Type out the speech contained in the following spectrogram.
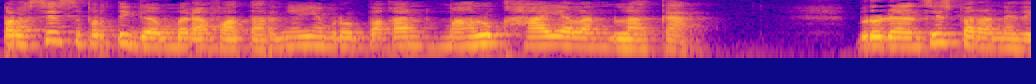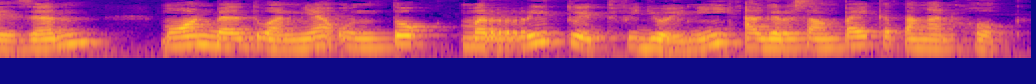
persis seperti gambar avatarnya yang merupakan makhluk hayalan belaka. Bro dan sis para netizen, mohon bantuannya untuk meretweet video ini agar sampai ke tangan Hulk.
